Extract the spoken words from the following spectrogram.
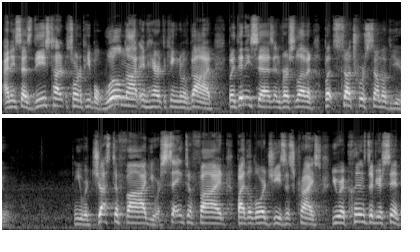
And he says, These type, sort of people will not inherit the kingdom of God. But then he says in verse 11, But such were some of you. You were justified, you were sanctified by the Lord Jesus Christ. You were cleansed of your sin.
